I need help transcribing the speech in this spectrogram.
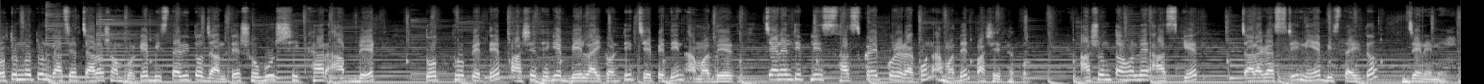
নতুন নতুন গাছের চারা সম্পর্কে বিস্তারিত জানতে সবুজ শিক্ষার আপডেট, তথ্য পেতে পাশে থেকে বেল আইকনটি চেপে দিন আমাদের চ্যানেলটি। প্লিজ সাবস্ক্রাইব করে রাখুন আমাদের পাশেই থাকুন। আসুন তাহলে আজকের চারাগাছটি নিয়ে বিস্তারিত জেনে নিই।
